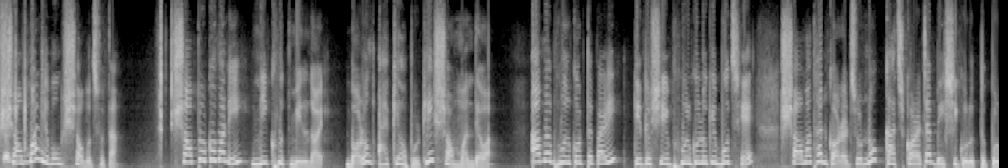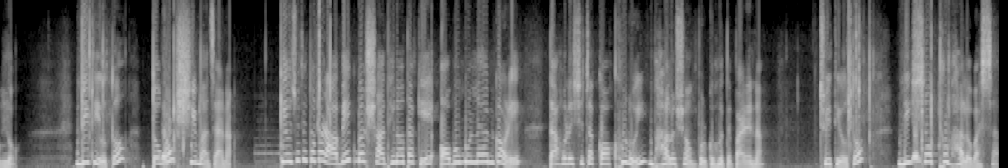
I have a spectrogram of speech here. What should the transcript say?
সম্মান এবং সমঝোতা। সম্পর্ক মানে নিখুঁত মিল নয়, বরং একে অপরকে সম্মান দেওয়া। আমরা ভুল করতে পারি, কিন্তু সেই ভুলগুলোকে বুঝে সমাধান করার জন্য কাজ করাটা বেশি গুরুত্বপূর্ণ। দ্বিতীয়ত, তোমার সীমা জানা। কেউ যদি তোমার আবেগ বা স্বাধীনতাকে অবমূল্যায়ন করে, তাহলে সেটা কখনোই ভালো সম্পর্ক হতে পারে না। তৃতীয়ত, নিঃস্বার্থ ভালোবাসা।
